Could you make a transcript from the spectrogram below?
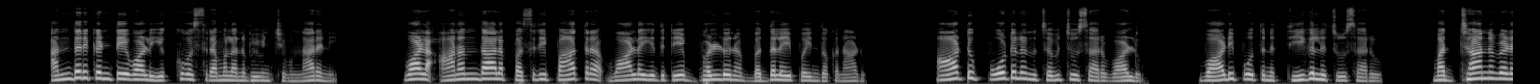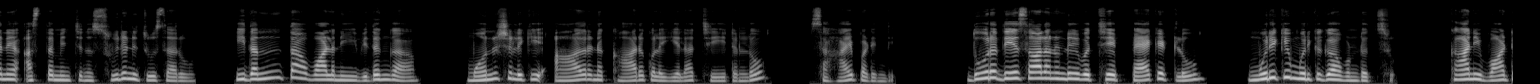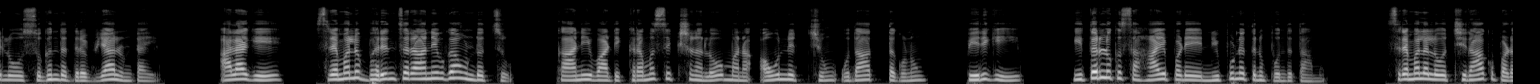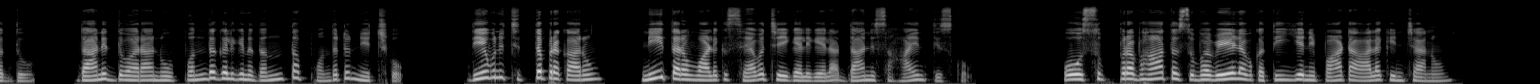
అందరికంటే వాళ్ళు ఎక్కువ శ్రమలనుభవించి ఉన్నారని. వాళ్ళ ఆనందాల పసిరి పాత్ర వాళ్ళ ఎదుటే భళ్ళున బద్దలైపోయిందొకనాడు. ఆటుపోటులను చవిచూశారు వాళ్ళు. వాడిపోతున్న తీగల్ని చూశారు. మధ్యాహ్నం వేళనే అస్తమించిన సూర్యుని చూశారు. ఇదంతా వాళ్ళని ఈ విధంగా మనుషులకి ఆదరణ కారకులయ్యేలా చేయటంలో సహాయపడింది. దూరదేశాల నుండి వచ్చే ప్యాకెట్లు మురికి మురికిగా ఉండొచ్చు. కాని వాటిలో సుగంధ ద్రవ్యాలుంటాయి. అలాగే శ్రమలు భరించరానివిగా ఉండొచ్చు. కాని వాటి క్రమశిక్షణలో మన ఔన్నత్యం ఉదాత్తగుణం పెరిగి ఇతరులకు సహాయపడే నిపుణతను పొందుతాము. శ్రమలలో చిరాకు పడద్దు. దాని ద్వారా నువ్వు పొందగలిగినదంతా పొందటం నేర్చుకో. దేవుని చిత్తప్రకారం నీ తరం వాళ్ళకి సేవ చేయగలిగేలా దాని సహాయం తీసుకో. ఓ సుప్రభాత శుభవేళ ఒక తీయని పాట ఆలకించాను.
